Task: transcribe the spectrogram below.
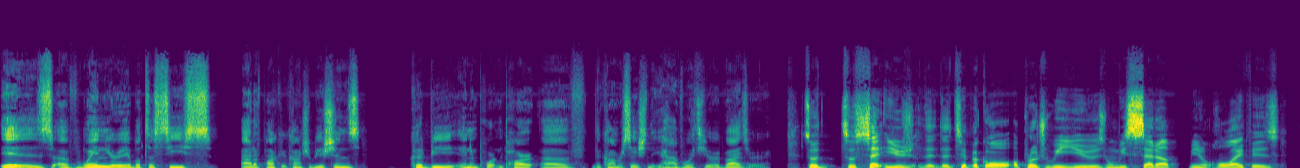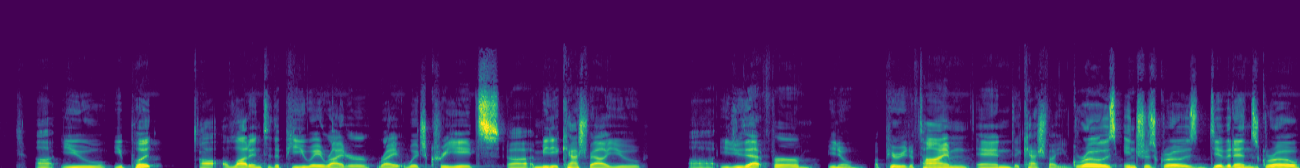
is of when you're able to cease out of pocket contributions could be an important part of the conversation that you have with your advisor. So, so set usually the, the typical approach we use when we set up, you know, whole life is uh, you you put uh, a lot into the PUA rider, right, which creates uh, immediate cash value Uh, you do that for you know a period of time, and the cash value grows, interest grows, dividends grow,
